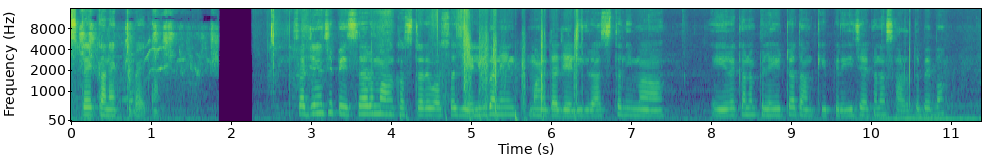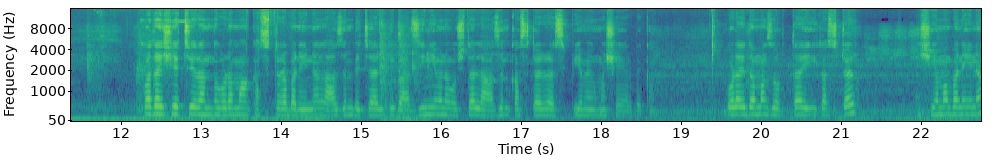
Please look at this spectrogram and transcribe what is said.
स्टे कनेक्ट बैठा सज्जन पेसर माँ कस्टर्ड वस्ता जेली बने माँ जेली ग्रस्त नहीं माँ ఏరకన ప్లేట్ దానికి ప్రీజ్ ఏకన సర్దు బేబా पताशी अच्छे रंध मा कस्टर बनेना लाजम बेचारी थी बाजी नहीं मैंने वोचता लाजम कस्टर रेसिपी मैं मैं शेयर बेका गोड़ा इदमा जोरता ई कस्टर इशियमा बनेना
